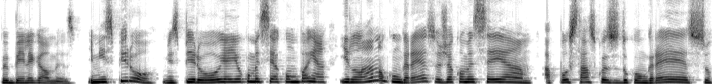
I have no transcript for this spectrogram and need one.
Foi bem legal mesmo. E me inspirou, me inspirou e aí eu comecei a acompanhar. E lá no congresso eu já comecei a, a postar as coisas do congresso,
